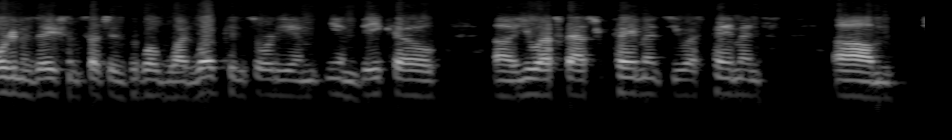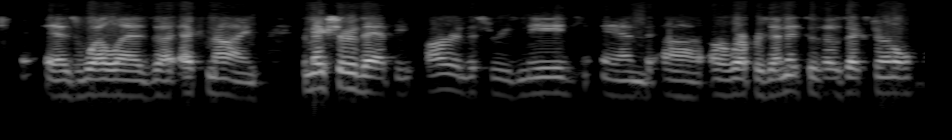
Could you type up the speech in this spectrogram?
organizations such as the World Wide Web Consortium, EMVCO, uh, U.S. Faster Payments, U.S. Payments, um, as well as uh, X9, to make sure that the, our industry's needs and uh, are represented to those external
